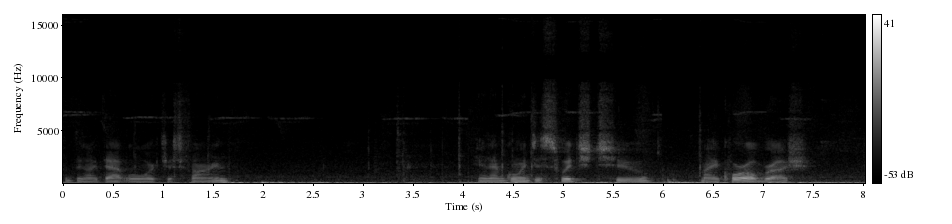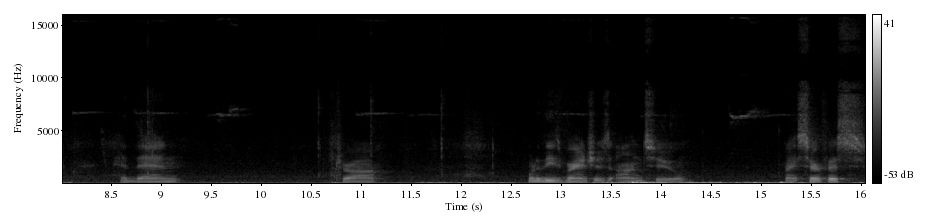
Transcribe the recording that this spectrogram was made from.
something like that will work just fine and I'm going to switch to my coral brush and then draw one of these branches onto my surface.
